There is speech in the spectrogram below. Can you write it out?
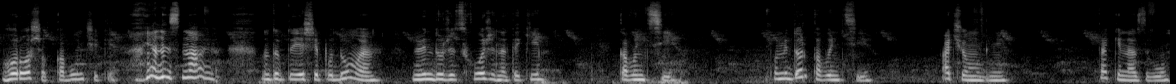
Горошок, кавунчики. Я не знаю. Ну, тобто я ще подумаю. Ну, він дуже схожий на такі кавунці. Помідор кавунці. А чому б ні? Так і назву.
